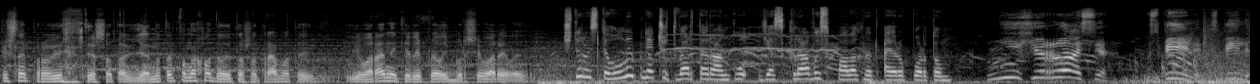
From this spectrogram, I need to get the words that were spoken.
пішли перевірити, що там є. Ну так понаходили те, що треба. І вареники ліпили, і борщі варили. 14 липня, 4 ранку, яскравий спалах над аеропортом. Ни хера себе! Сбили,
